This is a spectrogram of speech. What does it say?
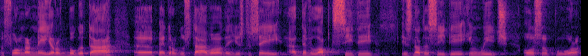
the former mayor of Bogota, uh, Pedro Gustavo, They used to say, a developed city is not a city in which also poor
